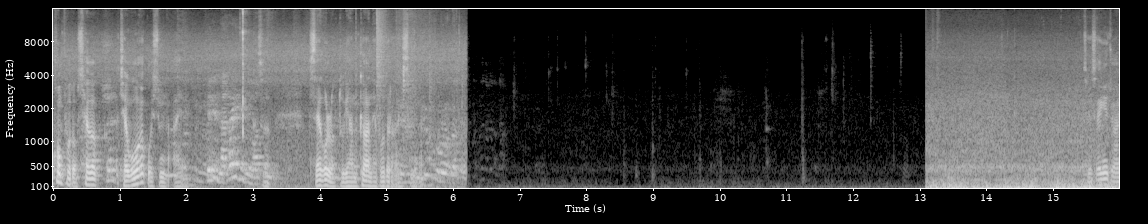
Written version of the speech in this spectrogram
콤프도 새거 재고 갖고 있습니다. 아예. 그래서 새 걸로 두 개 한번 교환해 보도록 하겠습니다. 재생이죠.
